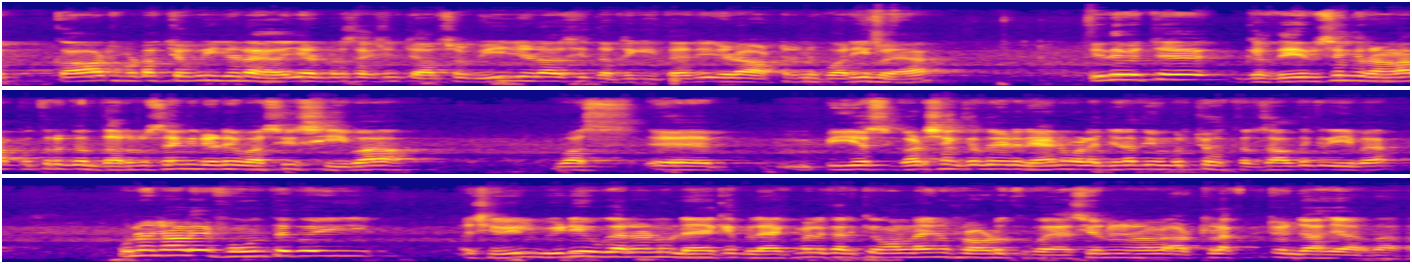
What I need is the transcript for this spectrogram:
61 ਬਟਾ 24 ਜਿਹੜਾ ਹੈ ਜੀ ਅੰਡਰ ਸੈਕਸ਼ਨ 420 ਜਿਹੜਾ ਅਸੀਂ ਦਰਜ ਕੀਤਾ ਜੀ ਜਿਹੜਾ ਆਫਟਰ ਇਨਕੁਆਰੀ ਹੋਇਆ। ਇਹਦੇ ਵਿੱਚ ਗੁਰਦੇਵ ਸਿੰਘ ਰਾਣਾ ਪੁੱਤਰ ਗੰਧਰਵ ਸਿੰਘ ਜਿਹੜੇ ਵਾਸੀ ਸੀਵਾ ਵਸ ਪੀਐਸ ਗੜਸ਼ੰਕਰ ਦੇ ਜਿਹੜੇ ਰਹਿਣ ਵਾਲੇ ਜਿਨ੍ਹਾਂ ਦੀ ਉਮਰ 74 ਸਾਲ ਦੇ ਕਰੀਬ ਹੈ ਉਹਨਾਂ ਨਾਲ ਇਹ ਫੋਨ ਤੇ ਕੋਈ ਅਸ਼ਲੀਲ ਵੀਡੀਓ ਵਗੈਰਾ ਨੂੰ ਲੈ ਕੇ ਬਲੈਕਮੇਲ ਕਰਕੇ ਆਨਲਾਈਨ ਫਰਾਡ ਹੋਇਆ ਸੀ ਉਹਨਾਂ ਨਾਲ 8,55,000 ਦਾ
